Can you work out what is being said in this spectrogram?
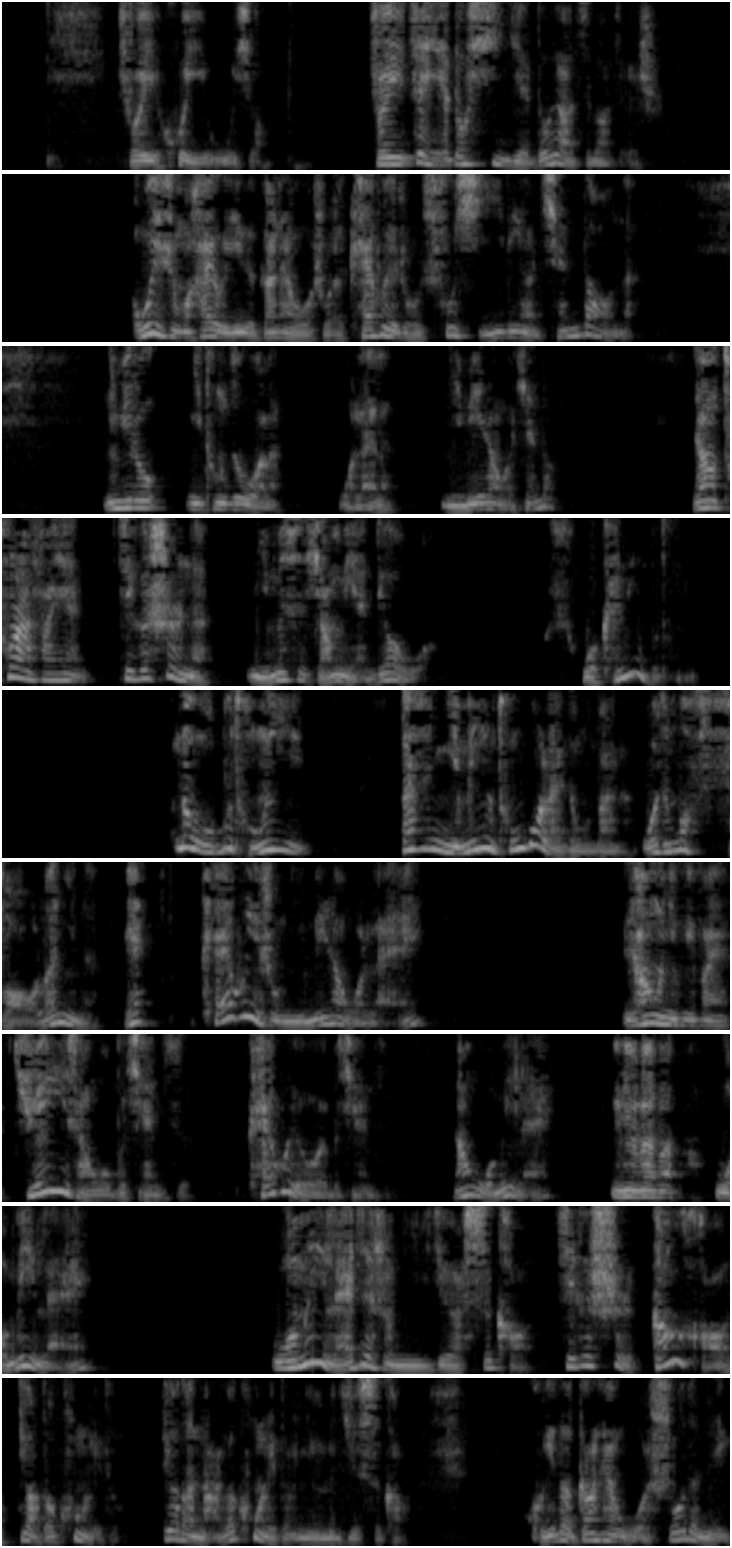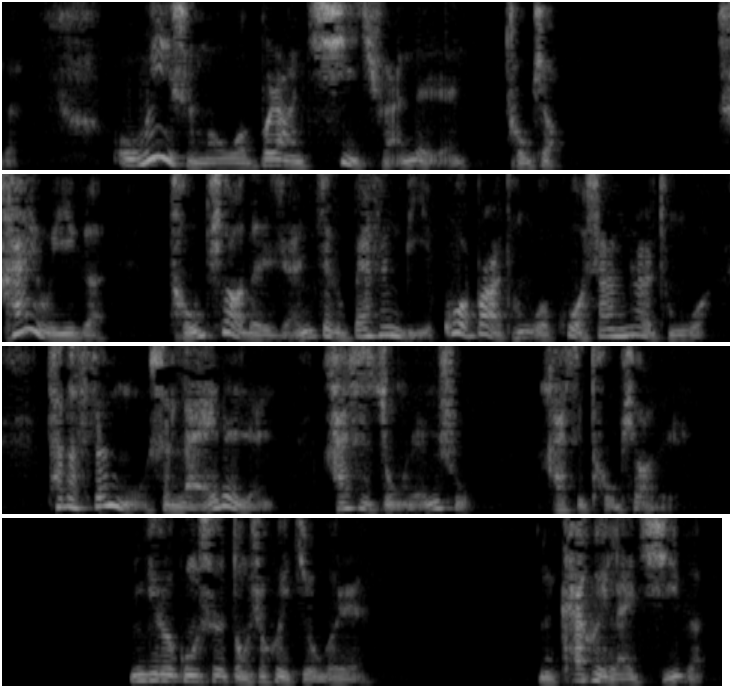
所以会议无效。所以这些都细节都要知道这个事儿。为什么还有一个刚才我说的开会的时候出席一定要签到呢？你比如你通知我了，我来了。你没让我签到，然后突然发现这个事儿呢，你们是想免掉我，我肯定不同意。那我不同意，但是你们硬通过来怎么办呢？我怎么否了你呢？哎，开会的时候你没让我来，然后你会发现决议上我不签字，开会我也不签字，然后我没来，明白吗？我没来，我没来，这时候你就要思考这个事刚好掉到空里头，掉到哪个空里头？你们去思考。回到刚才我说的那个，为什么我不让弃权的人投票？还有一个投票的人，这个百分比过半通过，过三分之二通过，他的分母是来的人，还是总人数，还是投票的人？你比如公司董事会九个人，嗯开会来七个，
